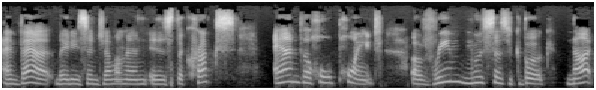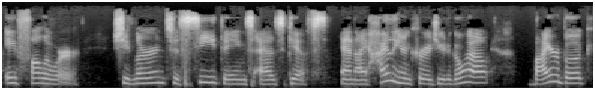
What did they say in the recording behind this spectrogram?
And that, ladies and gentlemen, is the crux and the whole point of Reem Mousa's book, Not a Follower. She learned to see things as gifts. And I highly encourage you to go out, buy her book,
